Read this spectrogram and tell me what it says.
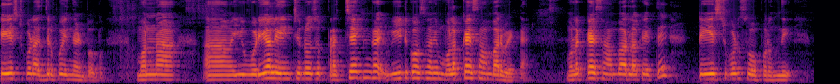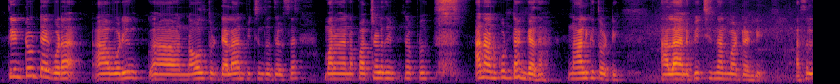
టేస్ట్ కూడా అదిరిపోయిందండి బాబు. మొన్న ఈ వడియాలు వేయించిన రోజు ప్రత్యేకంగా వీటి కోసమని ములక్కాయ సాంబార్ పెట్టా. ములక్కాయ సాంబార్లోకి అయితే టేస్ట్ కూడా సూపర్ ఉంది. తింటుంటే కూడా ఆ వడి నవ్వులుతుంటే ఎలా అనిపించిందో తెలుసా? మనం ఏమైనా పచ్చళ్ళు తింటున్నప్పుడు అని అనుకుంటాం కదా నాలుగుతోటి. అలా అనిపించింది అనమాట అండి. అసలు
